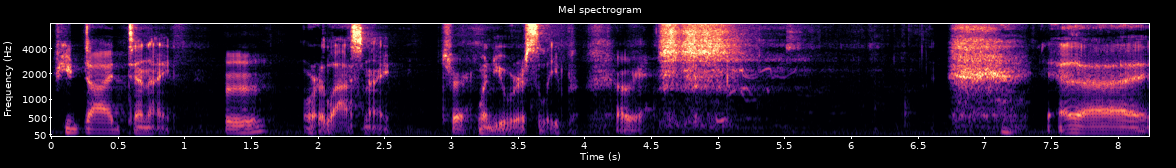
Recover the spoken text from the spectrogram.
If you died tonight or last night Sure. when you were asleep, Okay.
